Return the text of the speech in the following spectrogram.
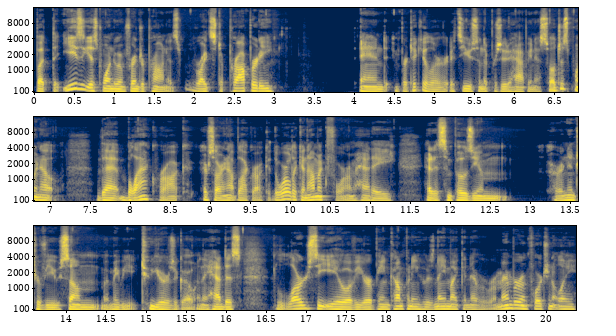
But the easiest one to infringe upon is rights to property, and in particular, its use in the pursuit of happiness. So I'll just point out that BlackRock, or sorry, not BlackRock, the World Economic Forum had a had a symposium or an interview some uh, maybe two years ago, and they had this large CEO of a European company whose name I can never remember, unfortunately.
